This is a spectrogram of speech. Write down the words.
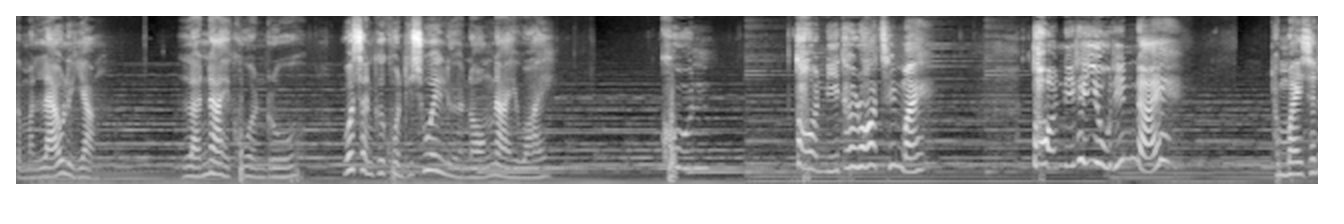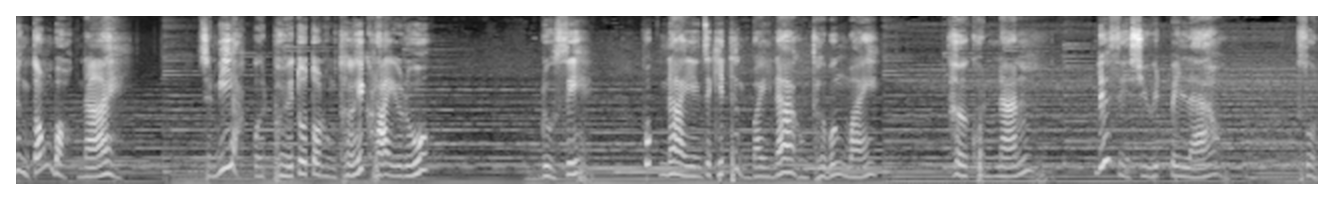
กับมันแล้วหรือยัง และนายควรรู้ว่าฉันคือคนที่ช่วยเหลือน้องนายไว้ คุณ ตอนนี้เธอรอดใช่ไหม ตอนนี้เธออยู่ที่ไหนทำไมฉันถึงต้องบอกนาย ฉันไม่อยากเปิดเผยตัวตนของเธอให้ใครรู้ ดูสิ พวกนายยังจะคิดถึงใบหน้าของเธอบ้างไหม เธอคนนั้นได้เสียชีวิตไปแล้ว ส่วน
